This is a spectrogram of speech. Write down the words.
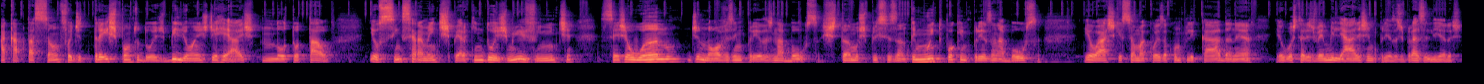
A captação foi de 3,2 bilhões de reais no total. Eu sinceramente espero que em 2020 seja o ano de novas empresas na bolsa. Estamos precisando, tem muito pouca empresa na bolsa. Eu acho que isso é uma coisa complicada, né? Eu gostaria de ver milhares de empresas brasileiras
